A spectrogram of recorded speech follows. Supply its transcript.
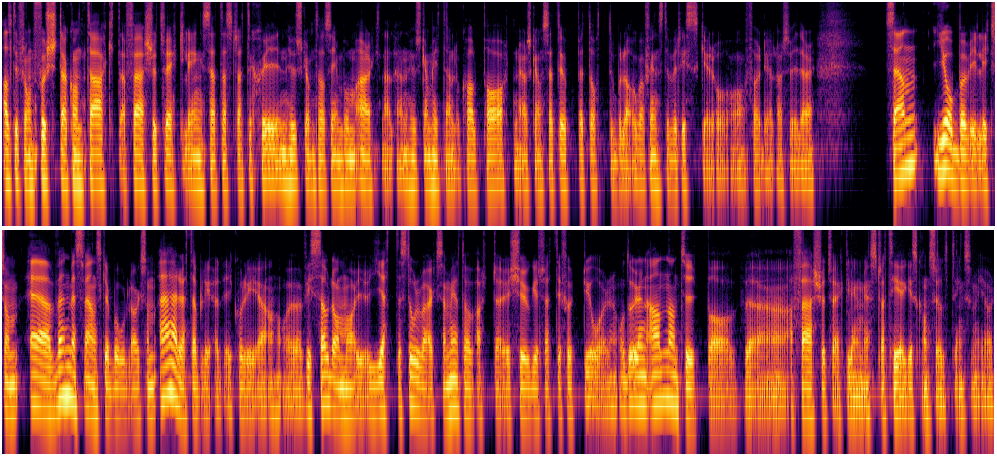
alltifrån första kontakt, affärsutveckling, sätta strategin, hur ska de ta sig in på marknaden, hur ska de hitta en lokal partner, ska de sätta upp ett dotterbolag, vad finns det för risker och fördelar och så vidare. Sen jobbar vi liksom även med svenska bolag som är etablerade i Korea. Och vissa av dem har ju jättestor verksamhet och har varit där i 20, 30, 40 år. Och då är det en annan typ av eh, affärsutveckling med strategisk konsulting som vi gör.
